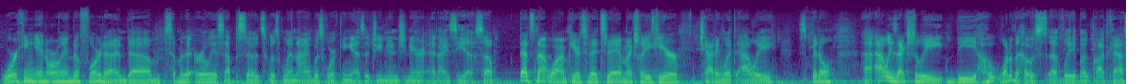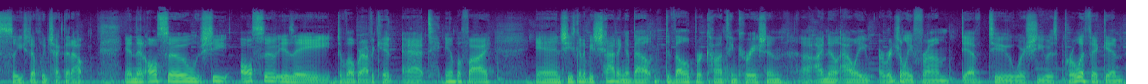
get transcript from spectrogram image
working in Orlando, Florida. And um, some of the earliest episodes was when I was working as a junior engineer at IZEA. So that's not why I'm here today. Today I'm actually here chatting with Ali Spittel. Uh, Ali's actually the ho- one of the hosts of Ladybug Podcast, so you should definitely check that out. And then also, she also is a developer advocate at Amplify and she's going to be chatting about developer content creation. Uh, I know Ali originally from dev.to, where she was prolific and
